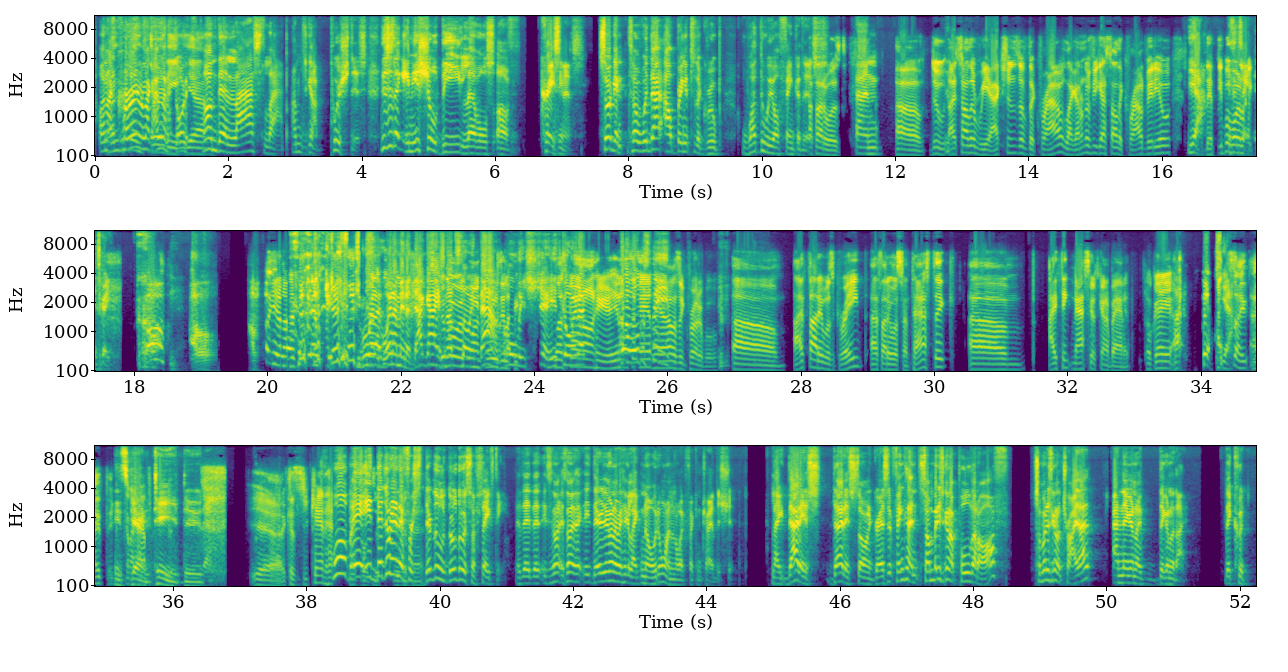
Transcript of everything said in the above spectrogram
on a current. Like I'm gonna go yeah. on the last lap. I'm just gonna push this. This is like initial D levels of craziness. So again, so with that, I'll bring it to the group. What do we all think of this? I thought it was, And uh, dude. I saw the reactions of the crowd. Like, I don't know if you guys saw the crowd video. yeah, That people it's, were great. like, it's great. oh, oh, you know, People were like, wait a minute, that guy is not slowing going down. crazy, like, Holy shit, he's what's going going at on here? You know, double what I'm saying? that was incredible. Um, I thought it was great. I thought it was fantastic. Um, I think NASCAR's gonna ban it. Okay, I, Yeah. I, I think It's gonna happen. guaranteed, dude. Yeah, because you can't have. Well, but it, they're doing it for that. they're doing, they'll do it for safety. They- they- it's not it's not they're, they're gonna be like no, we don't want to know if I can try this shit. Like that is that is so aggressive. Think that somebody's gonna pull that off. Somebody's gonna try that, and they're gonna they're gonna die. They could,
